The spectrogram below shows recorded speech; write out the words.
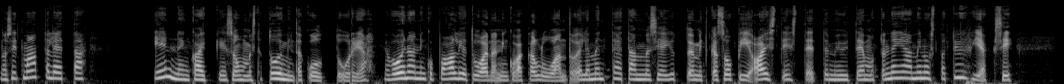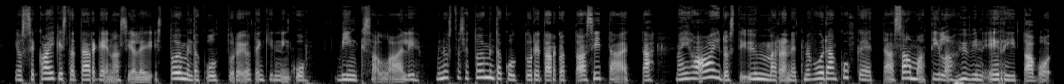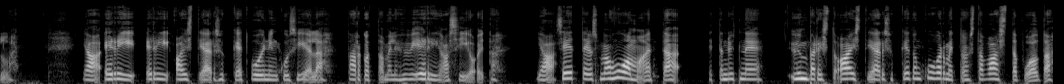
No sitten mä ajattelin, että ennen kaikkea se on mielestäni toimintakulttuuria. Me voidaan niin paljon tuoda niin vaikka luontoelementtejä, tämmöisiä juttuja, mitkä sopii aistiesteettömyyteen, mutta ne jää minusta tyhjäksi, jos se kaikista tärkein asia, eli toimintakulttuuri jotenkin niin vinksalla. Eli minusta se toimintakulttuuri tarkoittaa sitä, että mä ihan aidosti ymmärrän, että me voidaan kokea tämä sama tila hyvin eri tavoilla. Ja eri, eri aistiärsykkeet voi niin siellä tarkoittaa meille hyvin eri asioita. Ja se, että jos mä huomaan, että, että nyt ne ympäristöaistijärsykkeet on kuormittanut sitä vastapuolta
